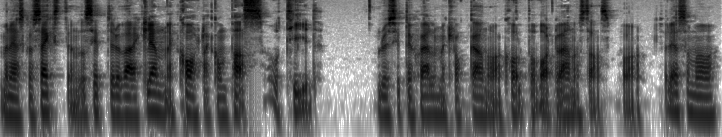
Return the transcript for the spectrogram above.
Men i SK60 då sitter du verkligen med karta, kompass och tid. Och du sitter själv med klockan och har koll på vart du är någonstans. På. Så det är som att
